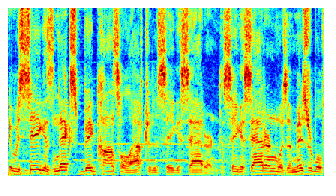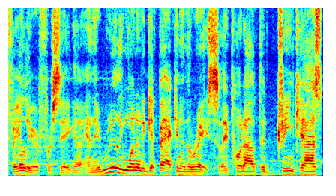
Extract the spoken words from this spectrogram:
It was Sega's next big console after the Sega Saturn. The Sega Saturn was a miserable failure for Sega, and they really wanted to get back into the race. So they put out the Dreamcast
